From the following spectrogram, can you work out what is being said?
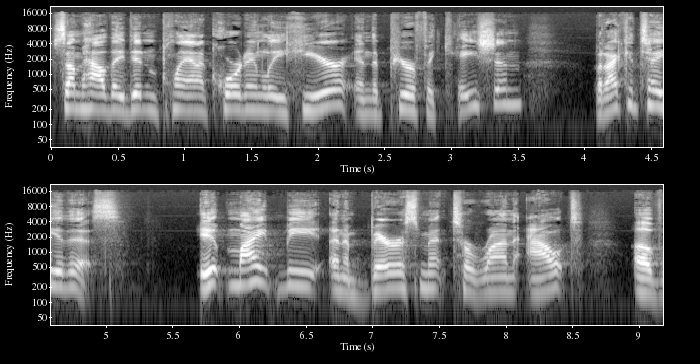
somehow they didn't plan accordingly here in the purification. But I can tell you this it might be an embarrassment to run out of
